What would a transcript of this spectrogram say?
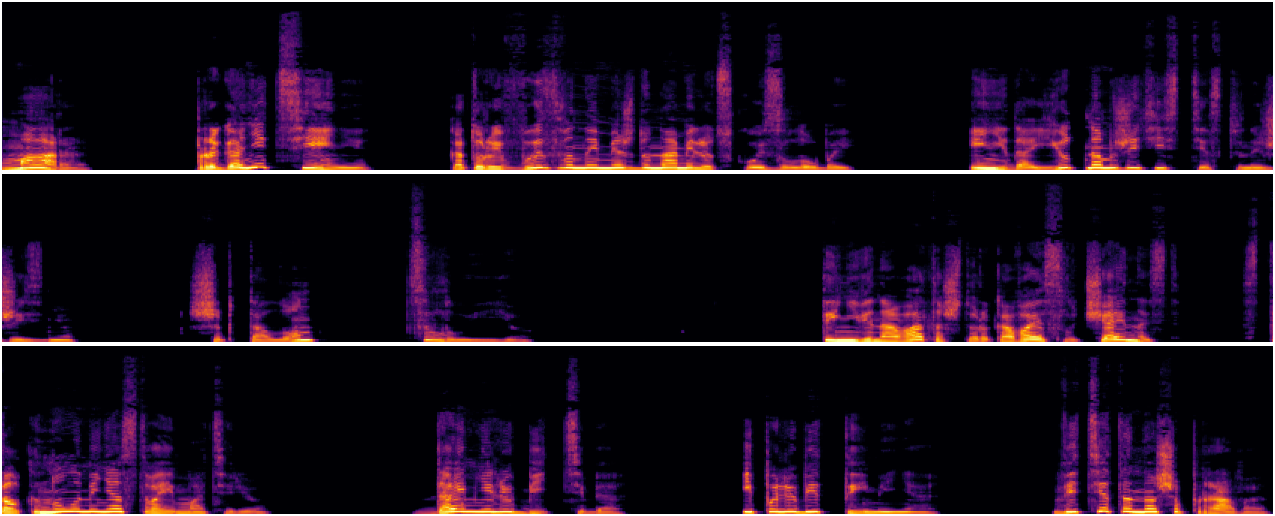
Мара, прогони тени, которые вызваны между нами людской злобой и не дают нам жить естественной жизнью», — шептал он, целуя ее. «Ты не виновата, что роковая случайность столкнула меня с твоей матерью. Дай мне любить тебя, и полюби ты меня, ведь это наше право,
